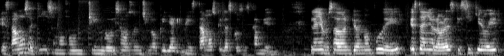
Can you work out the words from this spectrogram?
estamos aquí, somos un chingo y somos un chingo que ya necesitamos que las cosas cambien. El año pasado yo no pude ir, este año la verdad es que sí quiero ir,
